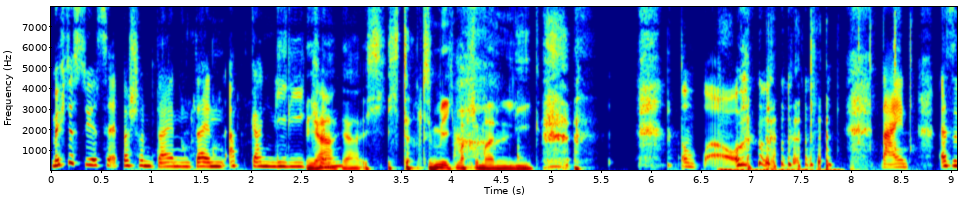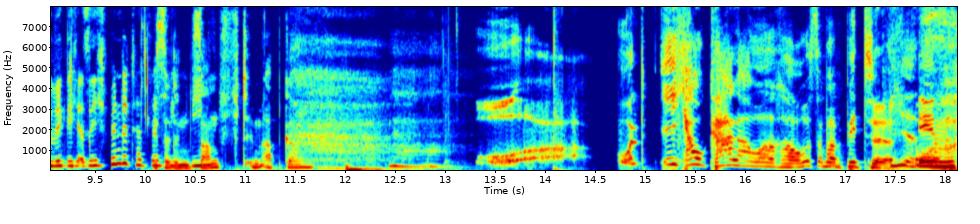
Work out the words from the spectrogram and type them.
möchtest du jetzt etwa schon deinen, deinen Abgang leaken? Ja, ja, ich, ich dachte mir, ich mache schon mal einen Leak. Oh, wow. Nein, also wirklich, also ich finde tatsächlich. Ist er denn sanft im Abgang? Oh, und ich hau Karlauer raus, aber bitte. Hier. Im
